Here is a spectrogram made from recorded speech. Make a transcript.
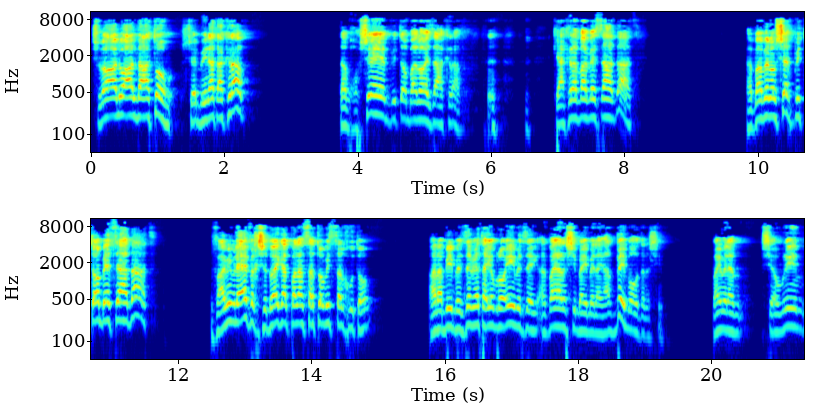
שלא עלו על דעתו, שבבינת הקרב. אדם חושב, פתאום בא לו איזה עקרב. כי עקרב בא בעצה הדעת. הבא ונושך פתאום בעצה הדעת. לפעמים להפך, שדואג על פרנסתו והצטרכותו. הרבים, וזה באמת היום רואים את זה, הרבה אנשים באים אליי, הרבה מאוד אנשים. באים אליי שאומרים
